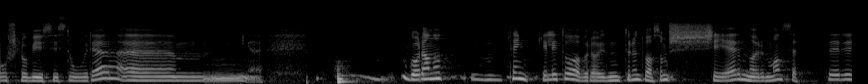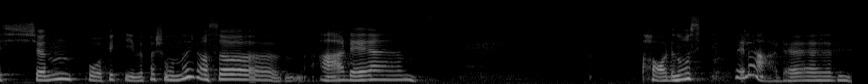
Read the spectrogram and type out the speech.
Oslo bys historie. Uh, går det an å tenke litt overordnet rundt hva som skjer når man setter kjønn på fiktive personer? Altså, er det Har det noe å si, eller er det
